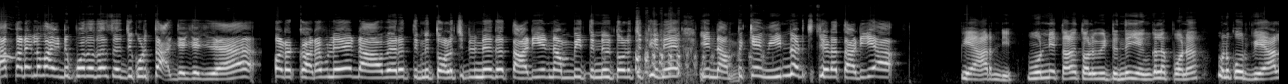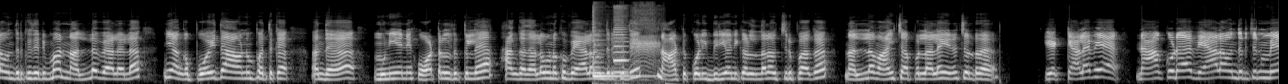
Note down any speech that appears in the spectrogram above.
என் கடையில வாங்கிட்டு போததா செஞ்சு கொடுத்த? ஐயய்ய. அட கடவுளே நான் வேற தின்னு தொலைச்சிட்டேனே இந்த தடியை நம்பி தின்னு தொலைச்சிட்டேனே. என் நம்பிக்கை வீண் அடிச்சிட்டேடா தடியா. பேரண்டி முன்னே தலை தொலைவிட்டு இருந்து எங்களை போனேன் உனக்கு ஒரு வேலை வந்திருக்கு தெரியுமா? நல்ல வேலையில் நீ அங்கே போய் தான் ஆகணும் பார்த்துக்க அந்த முனியனை ஹோட்டல் இருக்குல்ல அங்கே தால உனக்கு வேலை வந்திருக்குது. நாட்டுக்கோழி பிரியாணி கடை வச்சுருப்பாங்க. நல்லா வாங்கி சாப்பிட்லாம்ல என்ன சொல்கிற ஏ கிளவே நான் கூட வேலை வந்துருச்சுன்னு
